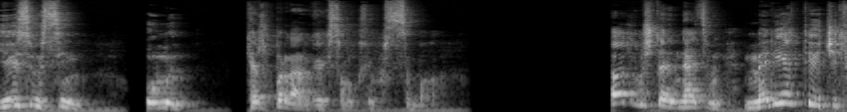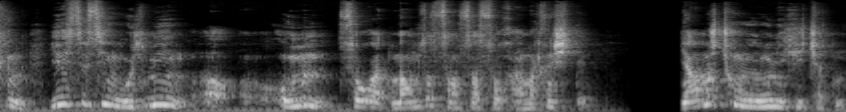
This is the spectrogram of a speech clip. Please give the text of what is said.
Есүсийн өмнө хэлбэр аргыг сонгохыг хүссэн байна. Ойлгомжтой найз минь Мариатай ижилхэн Есүсийн үлмийн өмнө суугаад номлол сонсоо суух амархан шүү дээ. Ямар ч хүн үүнийг хийж чадна.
